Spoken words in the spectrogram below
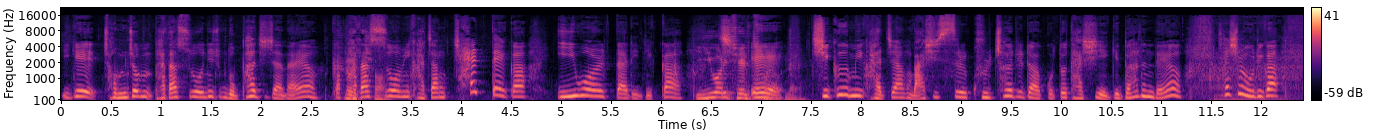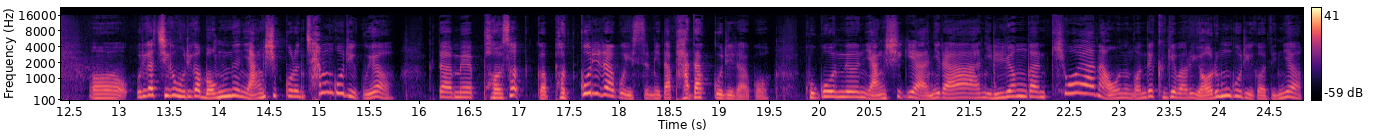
이게 점점 바닷수온이 좀 높아지잖아요. 그러니까 그렇죠. 바닷수온이 가장 찰 때가 2월 달이니까 2월이 제일 예, 네, 네. 지금이 가장 맛있을 굴철이라고 또 다시 얘기도 하는데요. 사실 우리가 어 우리가 지금 우리가 먹는 양식굴은 참굴이고요. 그다음에 버섯 그 벚꿀이라고 있습니다. 바닷꿀이라고. 그거는 양식이 아니라 한 1년간 키워야 나오는 건데 그게 바로 여름굴이거든요.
